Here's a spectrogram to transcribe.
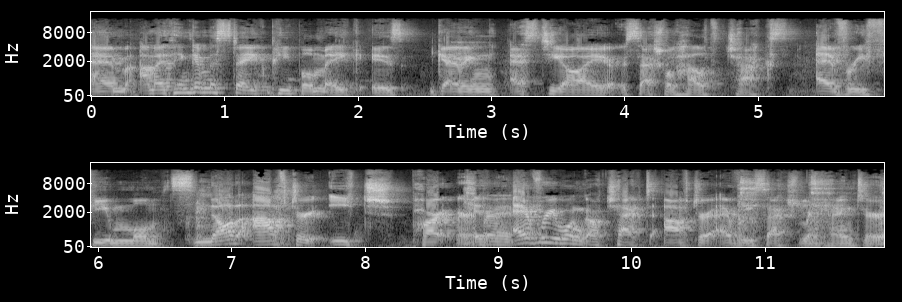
Um, and I think a mistake people make is getting STI or sexual health checks every few months, not after each partner. If Right. everyone got checked after every sexual encounter,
